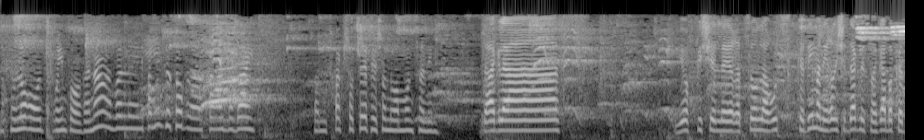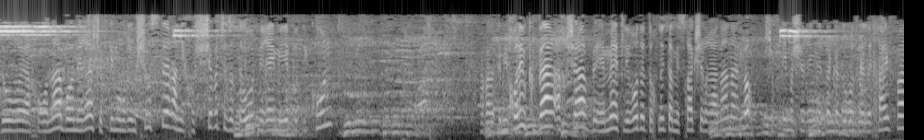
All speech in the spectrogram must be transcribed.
אנחנו לא רואות, רואים פה הגנה, אבל אה, לפעמים זה טוב לקהל בבית. במשחק שוטף יש לנו המון סלים. דגלס, יופי של אה, רצון לרוץ קדימה, נראה לי שדגלס נגע בכדור אה, האחרונה, בואו נראה, השופטים אומרים שוסטר, אני חושבת שזו טעות, נראה אם יהיה פה תיקון. אבל אתם יכולים כבר עכשיו באמת לראות את תוכנית המשחק של רעננה, לא, השופטים משאירים את הכדור הזה לחיפה.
